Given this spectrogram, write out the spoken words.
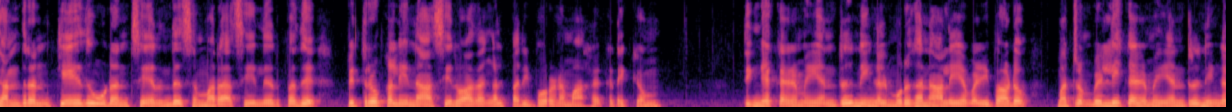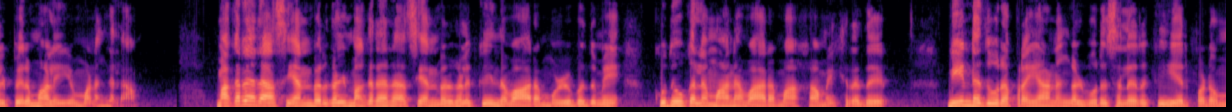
சந்திரன் கேதுவுடன் சேர்ந்து சிம்மராசியில் இருப்பது பித்ருக்களின் ஆசீர்வாதங்கள் பரிபூரணமாக கிடைக்கும். திங்கக்கிழமை அன்று நீங்கள் முருகன் ஆலய வழிபாடும் மற்றும் வெள்ளிக்கிழமை அன்று நீங்கள் பெருமாளையும் வணங்கலாம். மகர ராசி அன்பர்கள் மகர ராசி அன்பர்களுக்கு இந்த வாரம் முழுவதுமே குதூகலமான வாரமாக அமைகிறது. நீண்ட தூர பிரயாணங்கள் ஒரு சிலருக்கு ஏற்படும்.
